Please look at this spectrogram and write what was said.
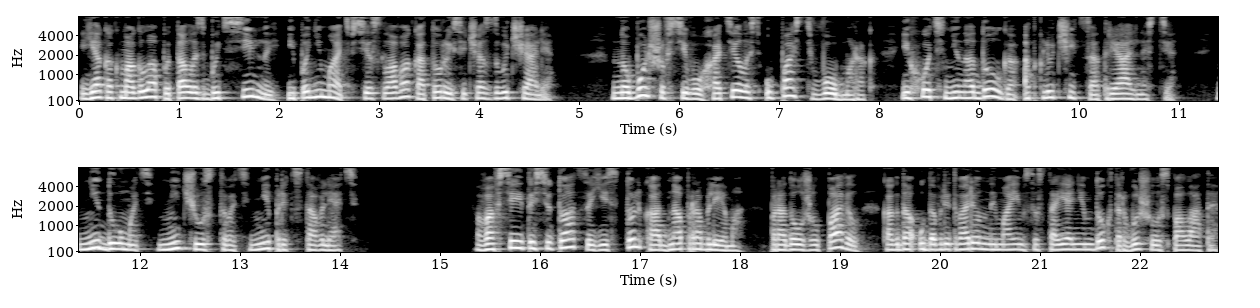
Я как могла пыталась быть сильной и понимать все слова, которые сейчас звучали. Но больше всего хотелось упасть в обморок и хоть ненадолго отключиться от реальности – ни думать, ни чувствовать, ни представлять. «Во всей этой ситуации есть только одна проблема», – продолжил Павел, когда удовлетворенный моим состоянием доктор вышел из палаты.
